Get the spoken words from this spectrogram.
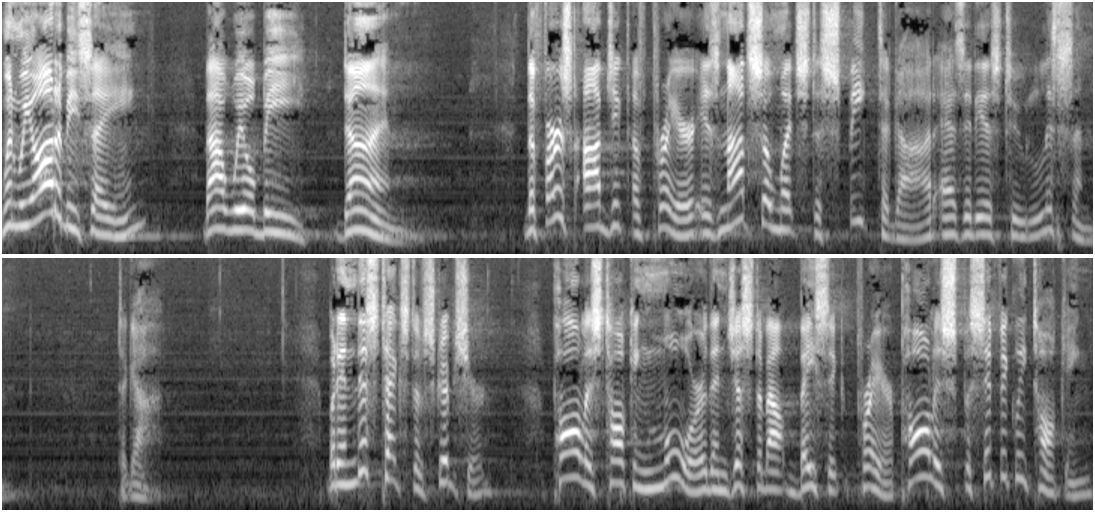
When we ought to be saying, Thy will be done. The first object of prayer is not so much to speak to God as it is to listen to God. But in this text of Scripture, Paul is talking more than just about basic prayer. Paul is specifically talking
